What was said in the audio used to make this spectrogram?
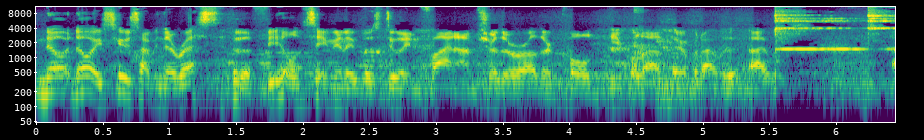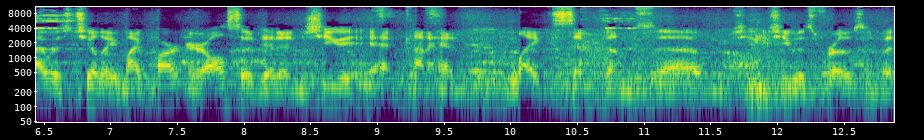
no, no excuse. I mean, the rest of the field seemingly was doing fine. I'm sure there were other cold people out there, but I was, I was, I was chilly. My partner also did it, and she kind of had like symptoms. Uh, she, she was frozen, but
